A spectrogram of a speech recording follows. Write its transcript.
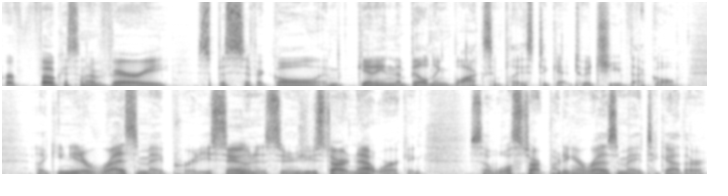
we're focused on a very specific goal and getting the building blocks in place to get to achieve that goal. Like you need a resume pretty soon, as soon as you start networking. So we'll start putting a resume together.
